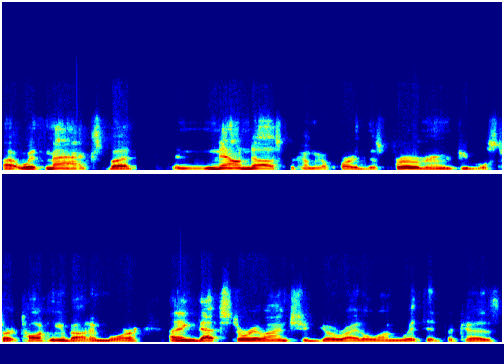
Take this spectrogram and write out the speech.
uh, with Max. But now Nuss becoming a part of this program, and people start talking about him more. I think that storyline should go right along with it because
